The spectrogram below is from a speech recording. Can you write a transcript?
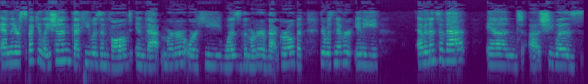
And there's speculation that he was involved in that murder or he was the murder of that girl, but there was never any evidence of that. And uh, she was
